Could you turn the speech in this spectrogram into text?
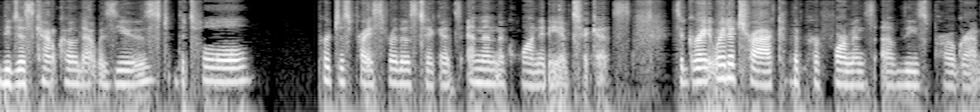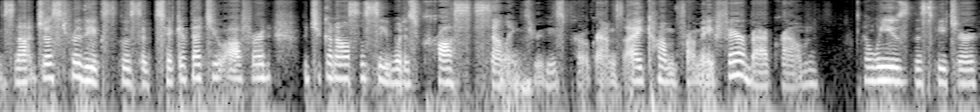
The discount code that was used, the total purchase price for those tickets, and then the quantity of tickets. It's a great way to track the performance of these programs, not just for the exclusive ticket that you offered, but you can also see what is cross-selling through these programs. I come from a fair background, and we use this feature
